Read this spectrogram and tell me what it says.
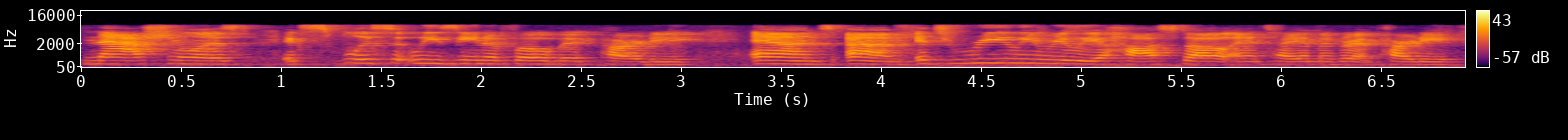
nationalist, explicitly xenophobic party. And um, it's really, really a hostile anti-immigrant party.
